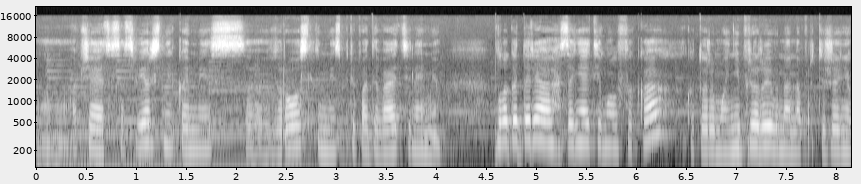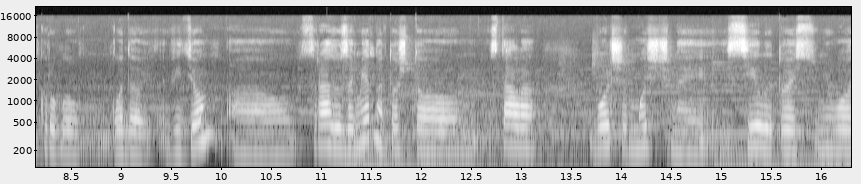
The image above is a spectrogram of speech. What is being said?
а, общается со сверстниками, с взрослыми, с преподавателями. Благодаря занятиям ЛФК, которые мы непрерывно на протяжении круглого года ведем, а, сразу заметно то, что стало больше мышечной силы, то есть у него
